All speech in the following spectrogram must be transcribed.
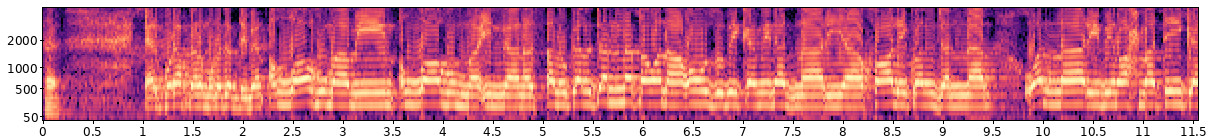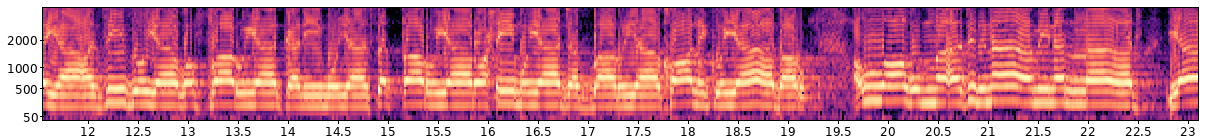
হ্যাঁ। এরপরে আপনারা মোনাজাত দিবেন, আল্লাহুম্মা আমিন, আল্লাহুম্মা ইন্না নাসআলুকাল জান্নাতা ওয়া নাউযু বিকা মিনান নারি খালিকাল জান্নাত, ওয়ান নারি বিরহমাতিকা, ইয়া আজিজু, ইয়া গফফারু, ইয়া কারীমু, ইয়া সাত্তারু, ইয়া রহিমু, ইয়া জাব্বারু, ইয়া খালিকু, ইয়া বার, আল্লাহুম্মা আজিরনা মিনান নার, ইয়া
